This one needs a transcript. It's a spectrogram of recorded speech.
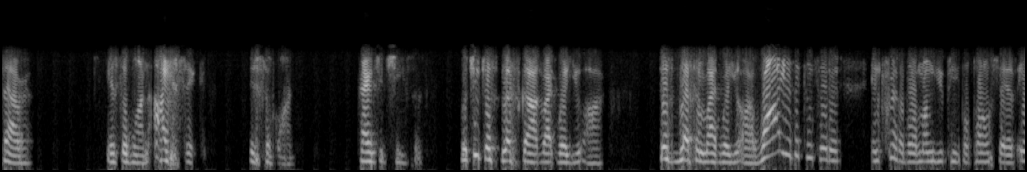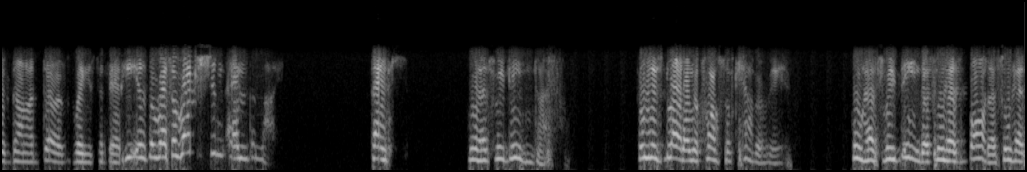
Sarah is the one. Isaac is the one. Thank you, Jesus. Would you just bless God right where you are? Just bless him right where you are. Why is it considered incredible among you people, Paul says, if God does raise the dead. He is the resurrection and the life. Thank you, who has redeemed us through his blood on the cross of Calvary, who has redeemed us, who has bought us, who has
